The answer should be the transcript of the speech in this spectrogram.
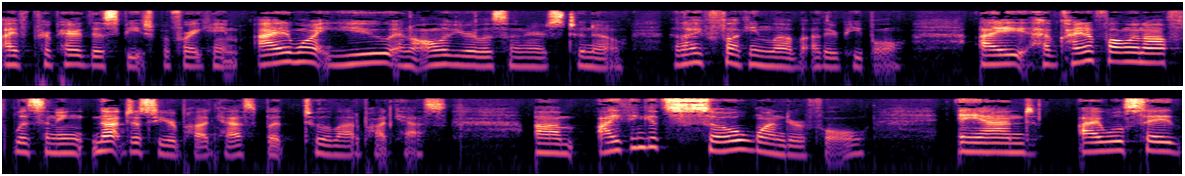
I've prepared this speech before I came. I want you and all of your listeners to know that I fucking love other people. I have kind of fallen off listening, not just to your podcast, but to a lot of podcasts. Um, I think it's so wonderful. And I will say,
